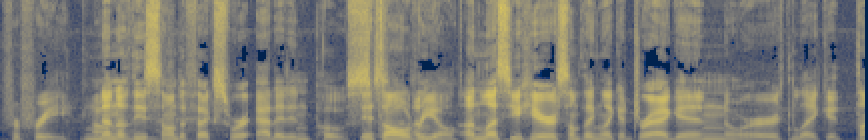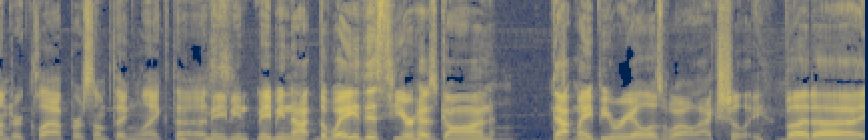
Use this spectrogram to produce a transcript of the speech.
for free. Um, None of these sound effects were added in post. It's all real, Un- unless you hear something like a dragon or like a thunderclap or something like that. Maybe, maybe not. The way this year has gone, that might be real as well, actually. But uh,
